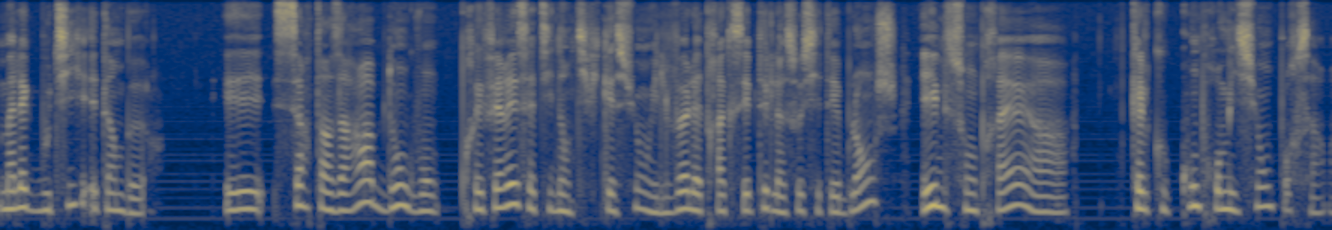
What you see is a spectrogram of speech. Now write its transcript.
Malek Bouti est un beurre. Et certains Arabes donc vont préférer cette identification. Ils veulent être acceptés de la société blanche et ils sont prêts à quelques compromissions pour ça.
